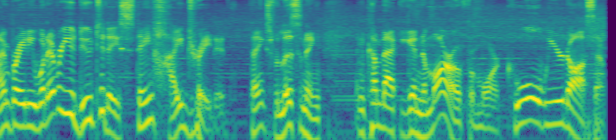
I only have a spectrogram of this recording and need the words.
I'm Brady. Whatever you do today, stay hydrated. Thanks for listening, and come back again tomorrow for more cool, weird, awesome.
